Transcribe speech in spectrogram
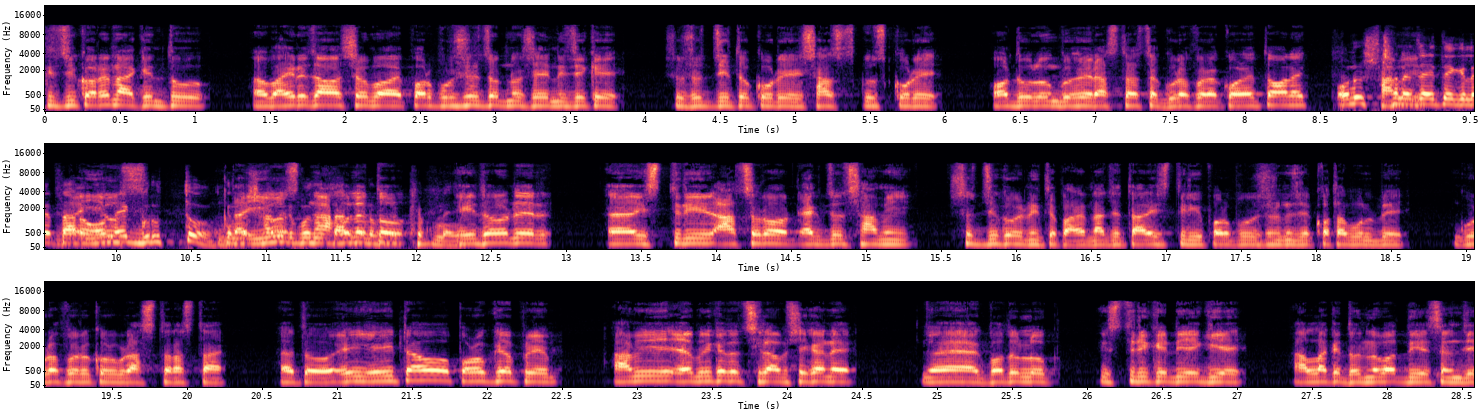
কিছু করে না কিন্তু বাইরে যাওয়ার সময় পরপুরুষের জন্য সে নিজেকে সুসজ্জিত করে শ্বাসগুজ করে অর্ধউলঙ্গ হয়ে রাস্তা রাস্তা ঘোরাফেরা করে। তো অনেক অনুষ্ঠানে যাইতে গেলে তার অনেক গুরুত্ব, না হলে তো এই ধরনের স্ত্রীর আচরণ একজন স্বামী সহ্য করে নিতে পারে না যে তার স্ত্রী পরপুরুষের সঙ্গে যে কথা বলবে ঘোরাফেরা করবে রাস্তা রাস্তায়। তো এই এইটাও পরকীয় প্রেম। আমি আমেরিকাতে ছিলাম সেখানে এক ভদ্রলোক স্ত্রীকে নিয়ে গিয়ে আল্লাহকে ধন্যবাদ দিয়েছেন যে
